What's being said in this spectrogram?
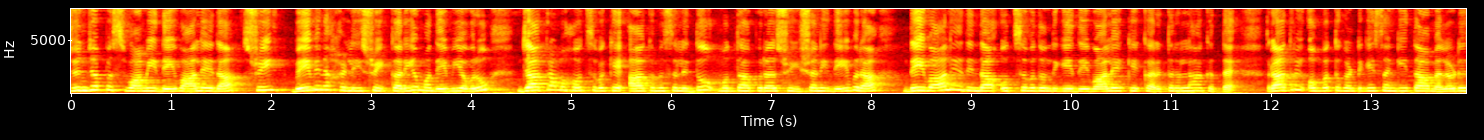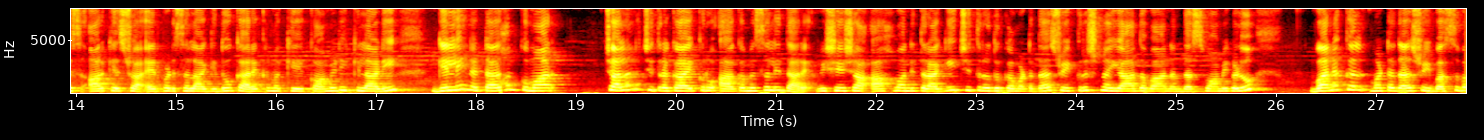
ಜುಂಜಪ್ಪ ಸ್ವಾಮಿ ದೇವಾಲಯದ ಶ್ರೀ ಬೇವಿನಹಳ್ಳಿ ಶ್ರೀ ಕರಿಯಮ್ಮ ದೇವಿಯವರು ಜಾತ್ರಾ ಮಹೋತ್ಸವಕ್ಕೆ ಆಗಮಿಸಲಿದ್ದು, ಮುದ್ದಾಪುರ ಶ್ರೀ ಶನಿ ದೇವರ ದೇವಾಲಯದಿಂದ ಉತ್ಸವದೊಂದಿಗೆ ದೇವಾಲಯಕ್ಕೆ ಕರೆತರಲಾಗುತ್ತೆ. ರಾತ್ರಿ ಒಂಬತ್ತು ಗಂಟೆಗೆ ಸಂಗೀತ, ಮೆಲೋಡಿಸ್, ಆರ್ಕೆಸ್ಟ್ರಾ ಏರ್ಪಡಿಸಲಾಗಿದ್ದು, ಕಾರ್ಯಕ್ರಮಕ್ಕೆ ಕಾಮಿಡಿ ಕಿಲಾಡಿ ಗಿಲ್ಲಿ ನಟ ಮೋಹನ್ ಕುಮಾರ್ ಚಲನಚಿತ್ರ ಗಾಯಕರು ಆಗಮಿಸಲಿದ್ದಾರೆ. ವಿಶೇಷ ಆಹ್ವಾನಿತರಾಗಿ ಚಿತ್ರದುರ್ಗ ಮಠದ ಶ್ರೀ ಕೃಷ್ಣ ಯಾದವಾನಂದ ಸ್ವಾಮಿಗಳು, ವನಕಲ್ ಮಠದ ಶ್ರೀ ಬಸವ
